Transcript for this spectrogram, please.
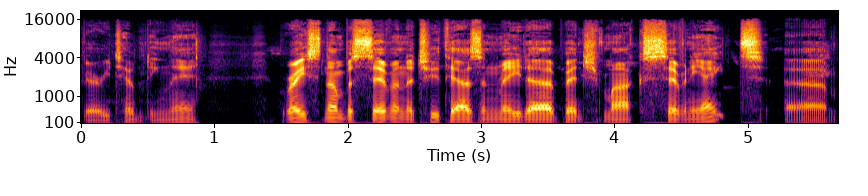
very tempting there. Race number seven, a 2,000 metre benchmark 78, um,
